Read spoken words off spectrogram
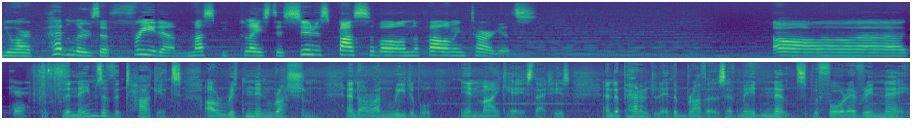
Your peddlers of freedom must be placed as soon as possible on the following targets. Uh, okay. The names of the targets are written in Russian and are unreadable, in my case, that is, and apparently the brothers have made notes before every name.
